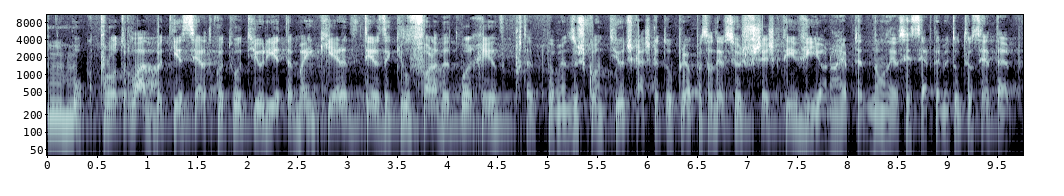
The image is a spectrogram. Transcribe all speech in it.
Uhum. O que, por outro lado, batia certo com a tua teoria também, que era de teres aquilo fora da tua rede. Portanto, pelo menos os conteúdos, que acho que a tua preocupação deve ser os fecheiros que te enviam, não é? Portanto, não deve ser certamente o teu setup.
